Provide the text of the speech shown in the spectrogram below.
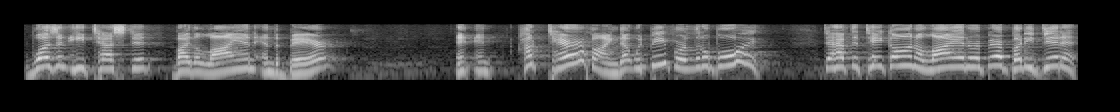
Wasn't he tested by the lion and the bear? And, and how terrifying that would be for a little boy to have to take on a lion or a bear, but he did it.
